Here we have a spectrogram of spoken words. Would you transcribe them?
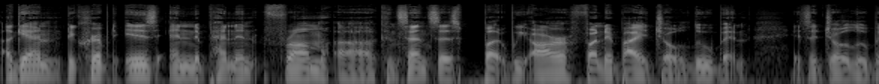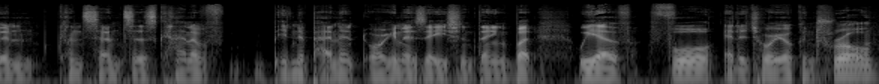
Again, Decrypt is independent from uh, ConsenSys, but we are funded by Joe Lubin. It's a Joe Lubin ConsenSys kind of independent organization thing, but we have full editorial control.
